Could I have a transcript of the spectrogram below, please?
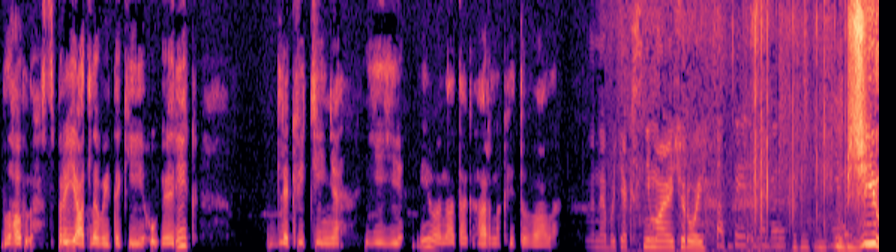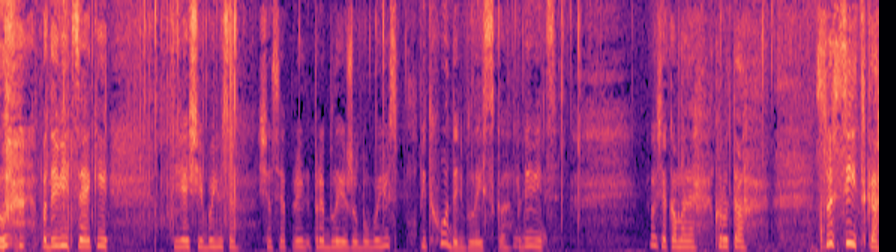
сприятливий такий рік для квітіння її, і вона так гарно квітувала. Коли-небудь як знімають рой бджіл. Подивіться, який. Я ще й боюся, зараз я приближу, бо боюсь підходить близько. Подивіться. Ось яка в мене крута сусідка.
